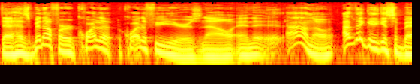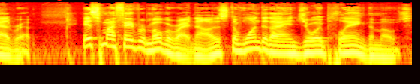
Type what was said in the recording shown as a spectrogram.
that has been out for quite a quite a few years now, and it, I don't know. I think it gets a bad rep. It's my favorite MOBA right now. It's the one that I enjoy playing the most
